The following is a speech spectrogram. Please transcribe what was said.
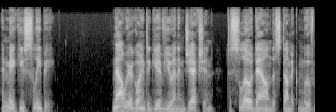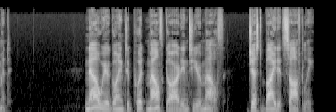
and make you sleepy. Now we are going to give you an injection to slow down the stomach movement. Now we are going to put mouth guard into your mouth. Just bite it softly.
